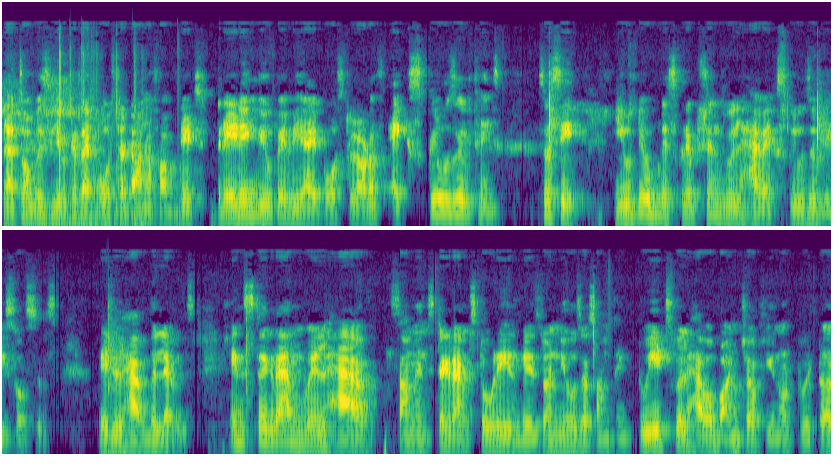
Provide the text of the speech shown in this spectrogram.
that's obviously because I post a ton of updates. Trading View pe bhi I post a lot of exclusive things. So see, YouTube descriptions will have exclusive resources. It will have the levels. Instagram will have some Instagram stories based on news or something. Tweets will have a bunch of you know Twitter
